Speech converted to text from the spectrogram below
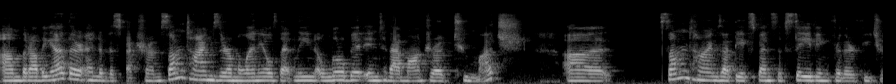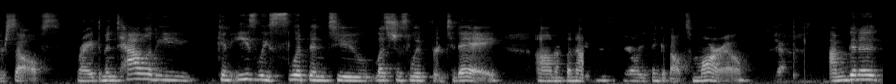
um, but on the other end of the spectrum sometimes there are millennials that lean a little bit into that mantra too much uh, sometimes at the expense of saving for their future selves right? The mentality can easily slip into let's just live for today um, but not necessarily think about tomorrow. Yes I'm going to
